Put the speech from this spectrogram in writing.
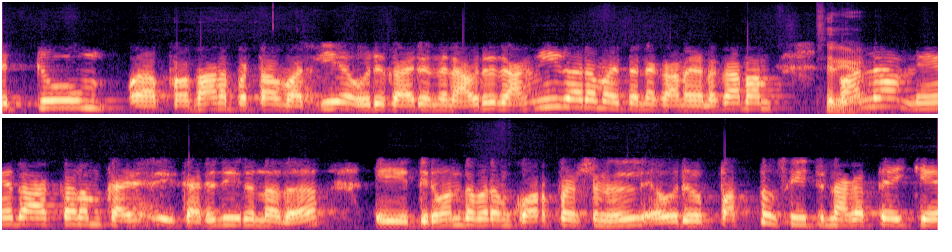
ഏറ്റവും പ്രധാനപ്പെട്ട വലിയ ഒരു കാര്യം തന്നെ. അവരൊരു അംഗീകാരമായി തന്നെ കാണുകയാണ്. കാരണം പല നേതാക്കളും കരുതിയിരുന്നത് ഈ തിരുവനന്തപുരം കോർപ്പറേഷനിൽ ഒരു പത്ത് സീറ്റിനകത്തേക്ക്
